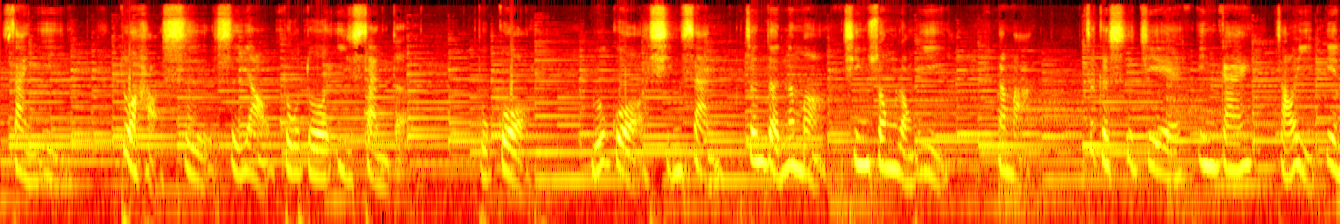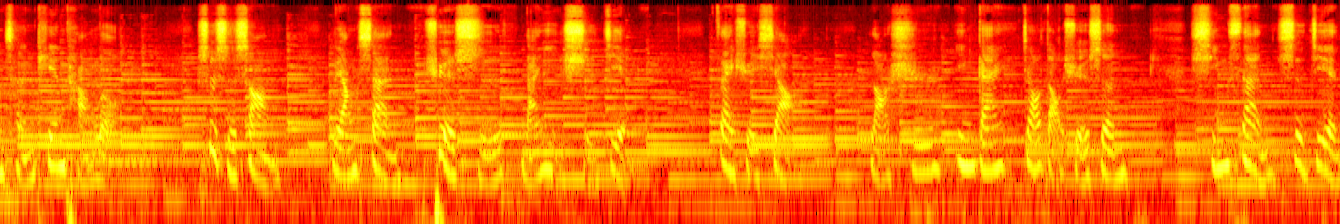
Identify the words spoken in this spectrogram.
善意，做好事是要多多益善的。不过，如果行善真的那么轻松容易，那么这个世界应该早已变成天堂了。事实上，良善确实难以实践。在学校，老师应该教导学生，行善是件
